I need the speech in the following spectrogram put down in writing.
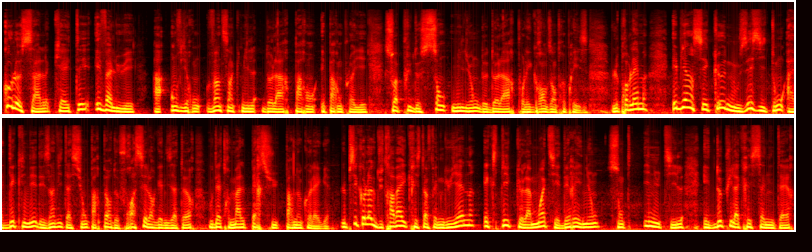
colossal qui a été évalué à environ 25 000 dollars par an et par employé, soit plus de 100 millions de dollars pour les grandes entreprises. Le problème, eh bien, c'est que nous hésitons à décliner des invitations par peur de froisser l'organisateur ou d'être mal perçu par nos collègues. Le psychologue du travail Christophe Nguyen explique que la moitié des réunions sont inutile et depuis la crise sanitaire,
